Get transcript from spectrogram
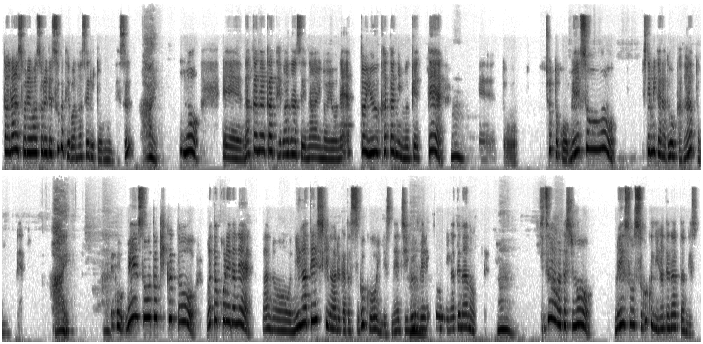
たら、それはそれですぐ手放せると思うんです。はい。でも、えー、なかなか手放せないのよねという方に向けて、うん、えっ、と、ちょっとこう、瞑想をしてみたらどうかなと思って。はい。でこう瞑想と聞くと、またこれがね、あの、苦手意識のある方すごく多いんですね。自分瞑想苦手なのって。うん。実は私も瞑想すごく苦手だったんです。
